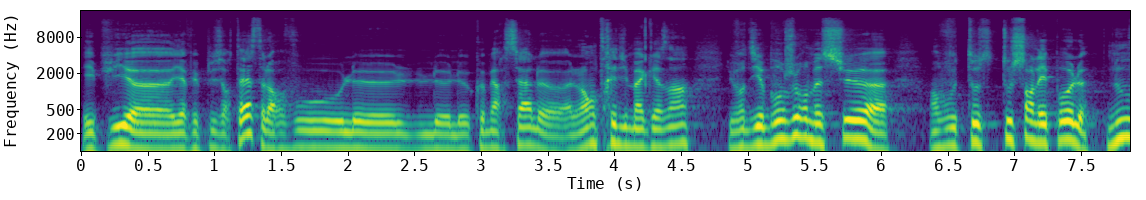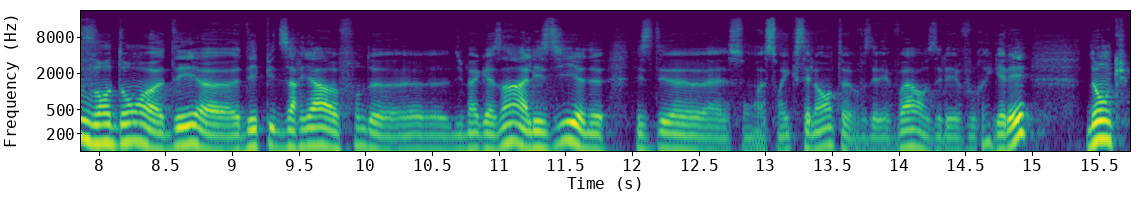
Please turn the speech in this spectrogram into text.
Et puis, il y avait plusieurs tests. Alors, vous, le, commercial, à l'entrée du magasin, ils vont dire Bonjour, monsieur, en vous touchant l'épaule, nous vendons des, des pizzerias au fond du magasin. Allez-y, elles, elles sont excellentes, vous allez voir, vous allez vous régaler. Donc,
